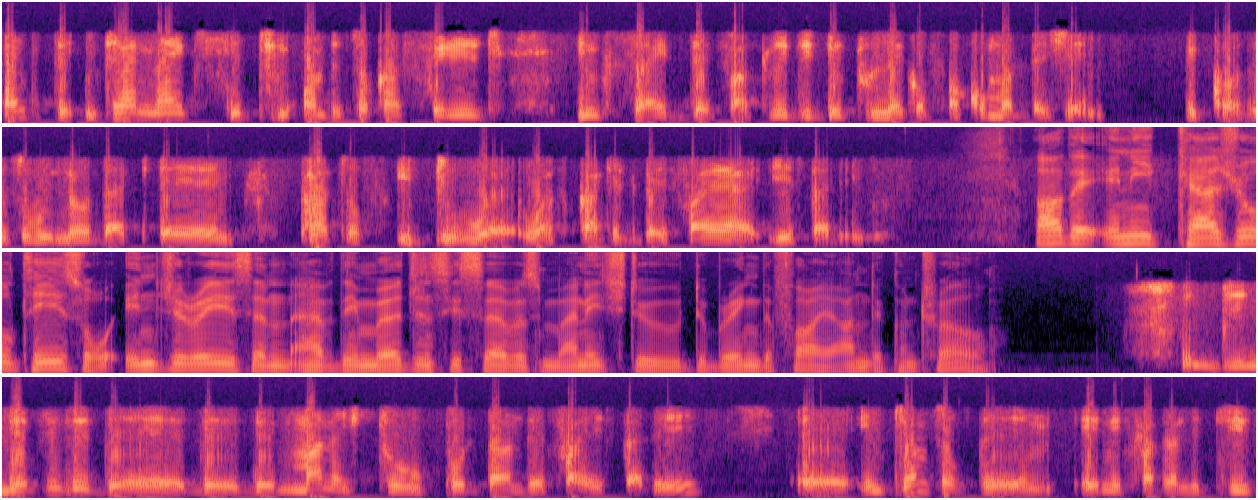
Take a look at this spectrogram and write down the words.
spent the entire night sitting on the soccer field inside the facility due to lack of accommodation. Because we know that uh, part of it were, was scattered by fire yesterday. Are there any casualties or injuries, and have the emergency service managed to, to bring the fire under control? Definitely, they, they, they managed to put down the fire yesterday. Uh, in terms of the, any fatalities,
